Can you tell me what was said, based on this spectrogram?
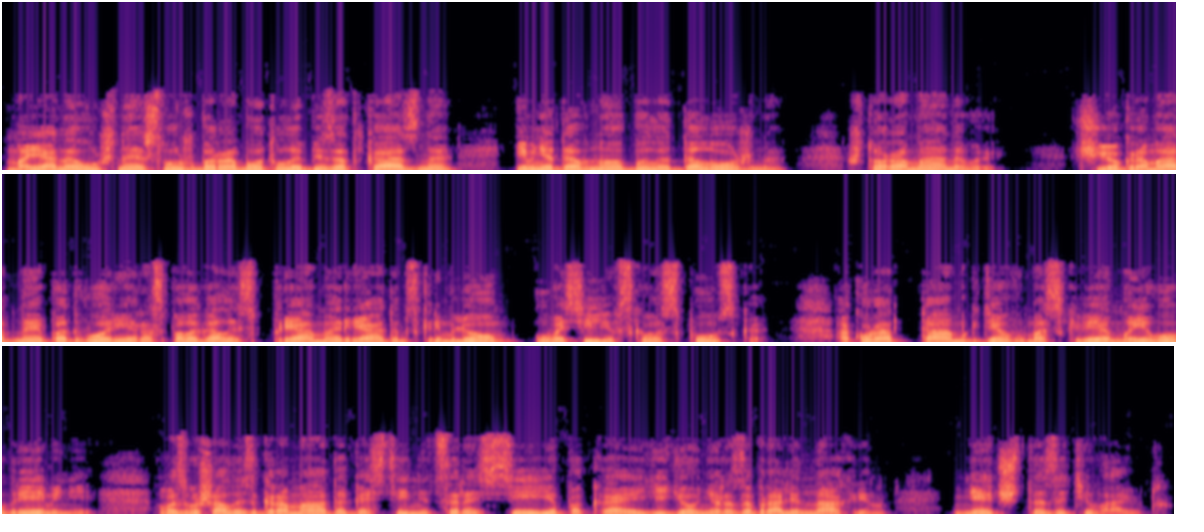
Моя научная служба работала безотказно, и мне давно было доложено, что Романовы, чье громадное подворье располагалось прямо рядом с Кремлем у Васильевского спуска, Аккурат там, где в Москве моего времени возвышалась громада гостиницы «Россия», пока ее не разобрали нахрен, нечто затевают.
